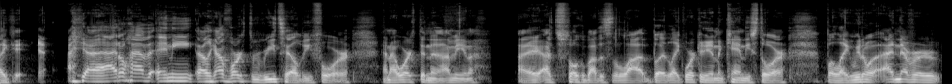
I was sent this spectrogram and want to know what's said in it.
like I, I don't have any like I've worked in retail before and I worked in a, I mean I, I spoke about this a lot, but like working in a candy store, but like we don't I never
